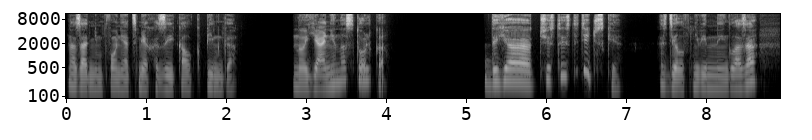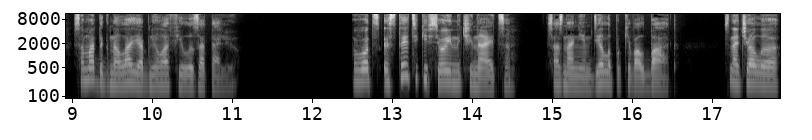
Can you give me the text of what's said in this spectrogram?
На заднем фоне от смеха заикал Кпинга. Но я не настолько. Да я чисто эстетически. Сделав невинные глаза, сама догнала и обняла Фила за талию. Вот с эстетики все и начинается. Сознанием дела покивал Баат. Сначала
